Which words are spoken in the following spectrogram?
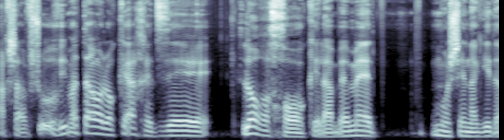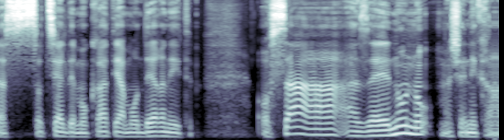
עכשיו שוב אם אתה לוקח את זה לא רחוק אלא באמת כמו שנגיד הסוציאל דמוקרטיה המודרנית עושה אז אה, נו נו מה שנקרא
